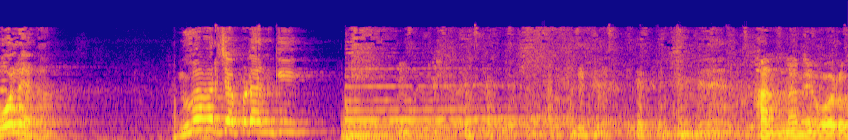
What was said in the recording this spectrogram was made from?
పోలేనా? నువ్వెవరు చెప్పడానికి? అన్ననెవరు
